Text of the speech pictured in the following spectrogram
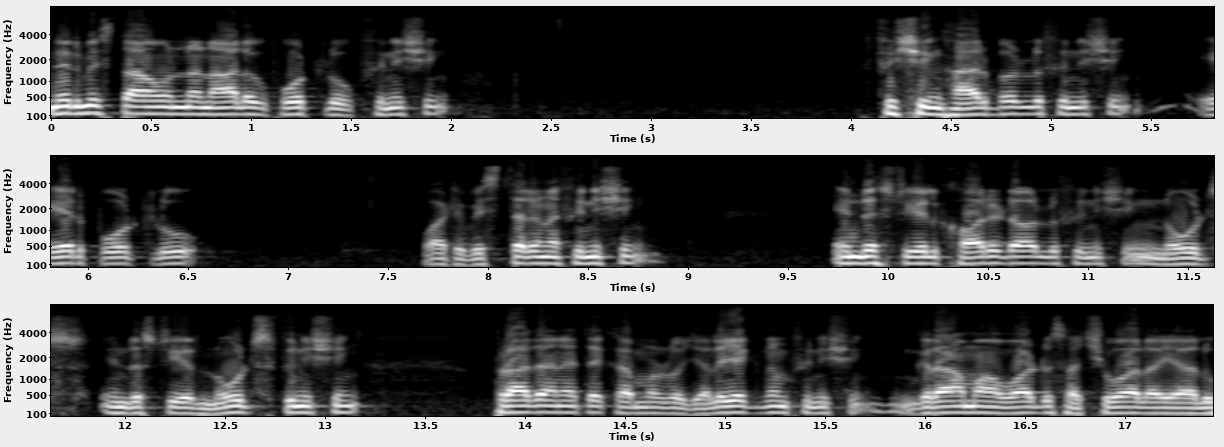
నిర్మిస్తా ఉన్న నాలుగు పోర్ట్లు ఫినిషింగ్. ఫిషింగ్ హార్బర్లు ఫినిషింగ్ ఎయిర్పోర్ట్లు వాటి విస్తరణ ఫినిషింగ్ ఇండస్ట్రియల్ కారిడార్లు finishing nodes industrial nodes finishing ప్రాధాన్యత క్రమంలో జలయజ్ఞం ఫినిషింగ్ గ్రామ వార్డు సచివాలయాలు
